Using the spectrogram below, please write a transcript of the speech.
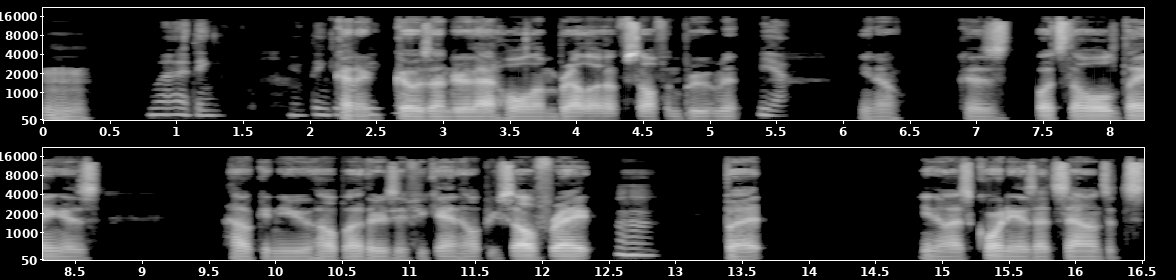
hmm Well, I think I think it Kind of goes under that whole umbrella of self-improvement, Yeah, you know, cuz what's the whole thing is how can you help others if you can't help yourself, right? hmm but you know as corny as that sounds it's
